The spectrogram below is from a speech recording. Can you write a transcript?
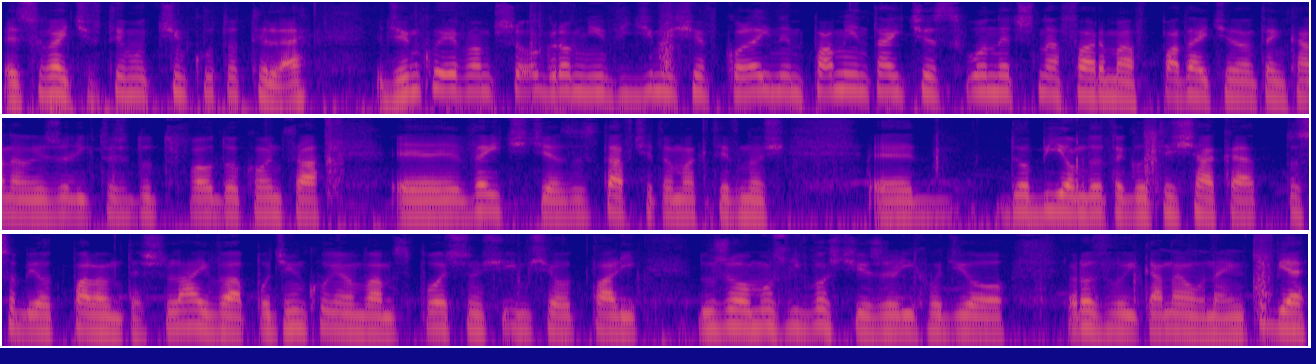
Yy, słuchajcie, w tym odcinku to tyle. Dziękuję Wam przeogromnie. Widzimy się w kolejnym. Pamiętajcie, Słoneczna Farma. Wpadajcie na ten kanał, jeżeli ktoś dotrwał do końca. Yy, wejdźcie, zostawcie tą aktywność. Dobiją do tego tysiaka, to sobie odpalą też live'a. Podziękuję Wam, społeczność im się odpali. Dużo możliwości, jeżeli chodzi o rozwój kanału na YouTubie.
